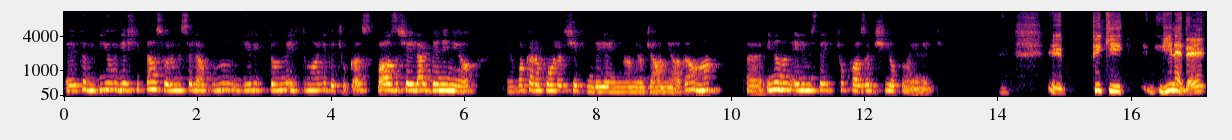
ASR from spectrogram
E, tabii bir yılı geçtikten sonra mesela bunun geri dönme ihtimali de çok az. Bazı şeyler deneniyor. E, vaka raporları şeklinde yayınlanıyor camiada ama e, inanın elimizde çok fazla bir şey yok buna yönelik. E, peki yine de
